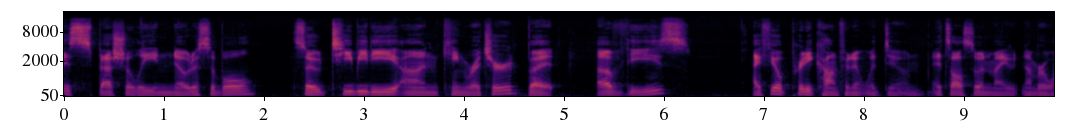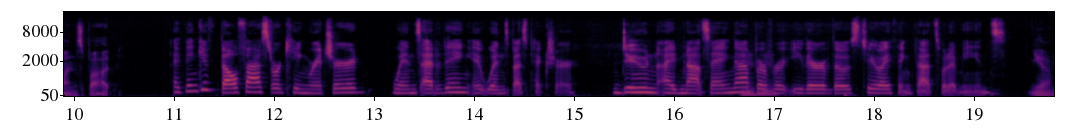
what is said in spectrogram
especially noticeable. So TBD on King Richard, but of these, I feel pretty confident with Dune. It's also in my number one spot. I think if Belfast or King Richard wins editing, it wins Best Picture. Dune, I'm not saying that, but mm-hmm. for either of those two, I think that's what it means. Yeah.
